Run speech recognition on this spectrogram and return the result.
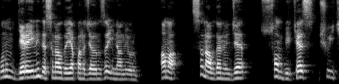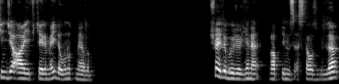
Bunun gereğini de sınavda yapacağınıza inanıyorum. Ama sınavdan önce son bir kez şu ikinci ayet-i kerimeyi de unutmayalım. Şöyle buyuruyor yine Rabbimiz Estağfirullah.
